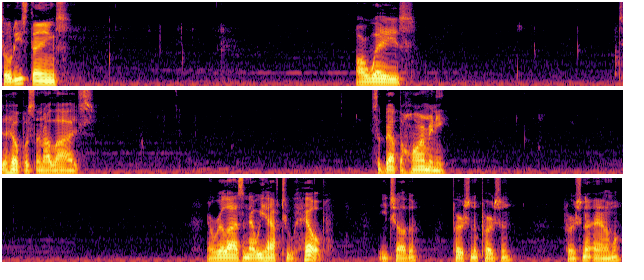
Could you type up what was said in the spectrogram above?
So these things are ways to help us in our lives. It's about the harmony. And realizing that we have to help each other, person to person, person to animal,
